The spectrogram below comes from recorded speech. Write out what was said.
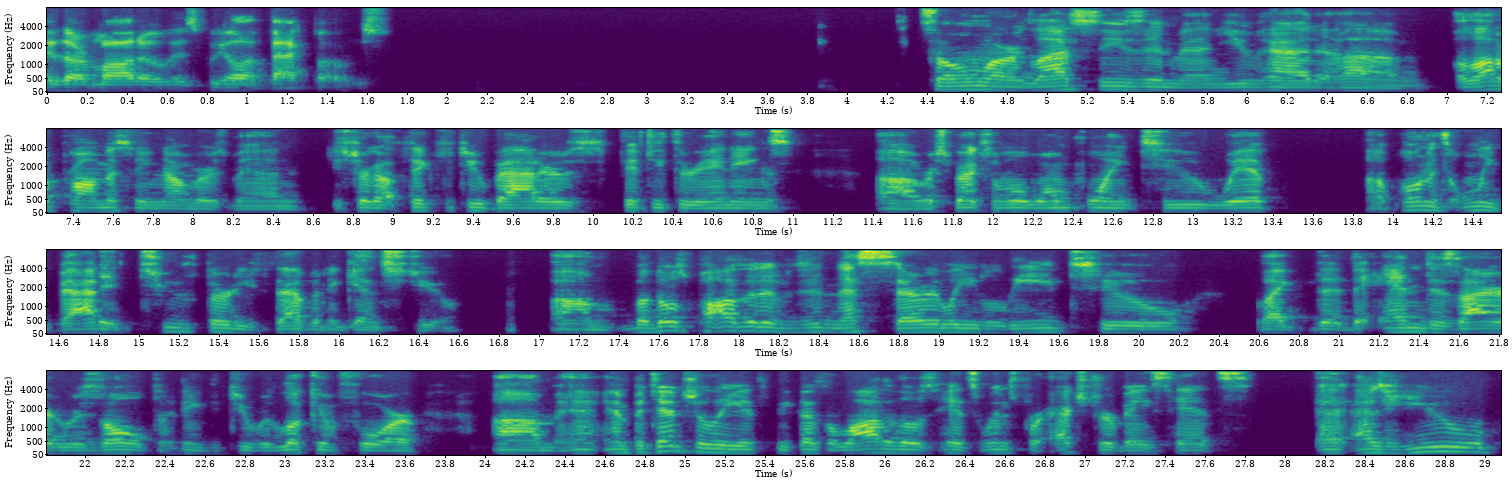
is our motto? Is we all have backbones. So Omar, last season, man, you had um, a lot of promising numbers, man. You struck out 62 batters, 53 innings, uh, respectable 1.2 WHIP. Opponents only batted 237 against you. Um, but those positives didn't necessarily lead to like the the end desired result. I think that you were looking for, um, and, and, potentially it's because a lot of those hits wins for extra base hits. As you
